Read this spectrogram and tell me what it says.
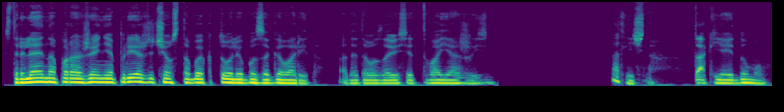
Стреляй на поражение, прежде чем с тобой кто-либо заговорит. От этого зависит твоя жизнь. Отлично. Так я и думал.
